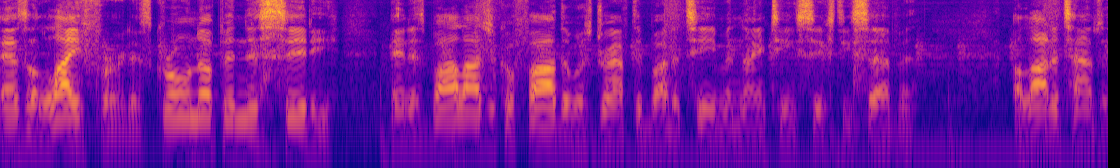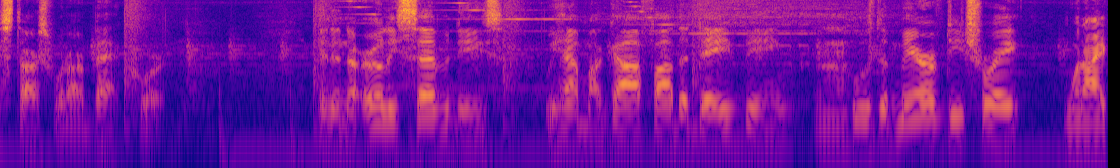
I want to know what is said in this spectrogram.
As a lifer that's grown up in this city, and his biological father was drafted by the team in 1967, a lot of times it starts with our backcourt. And in the early 70s, we have my godfather, Dave Bing, mm-hmm. who was the mayor of Detroit when I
